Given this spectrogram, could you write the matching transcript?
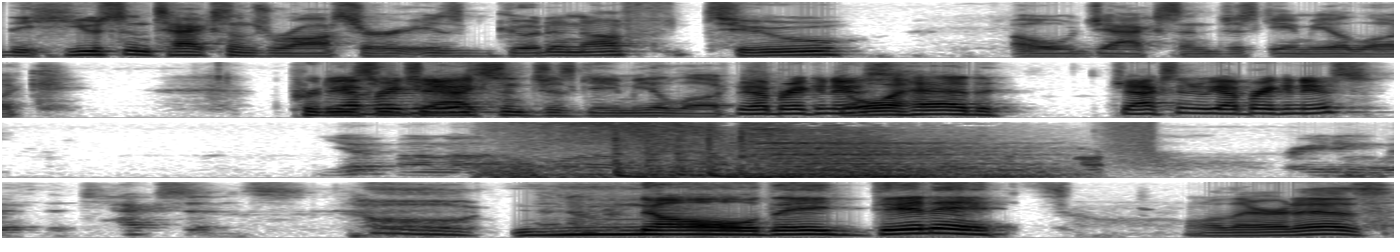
the Houston Texans roster is good enough to. Oh, Jackson just gave me a look. Producer breaking news? Jackson just gave me a look. We got breaking news. Go ahead. Jackson, we got breaking news. Yep, I'm uh, trading with the Texans. Oh no, they did it. Well, there it is.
